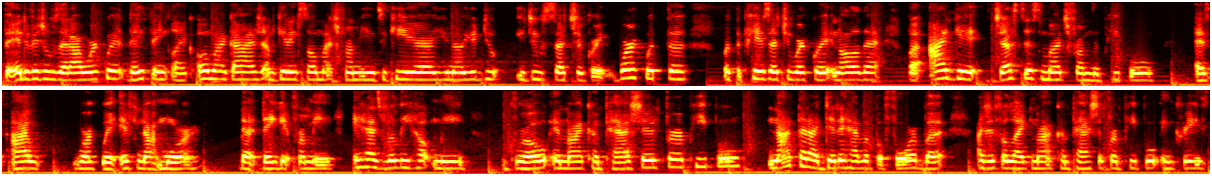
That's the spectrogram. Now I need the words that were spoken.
the individuals that I work with, they think like, "Oh my gosh, I'm getting so much from you, Takia. You know, you do you do such a great work with the with the peers that you work with and all of that." But I get just as much from the people as I work with, if not more, that they get from me. It has really helped me grow in my compassion for people. Not that I didn't have it before, but I just feel like my compassion for people increased.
